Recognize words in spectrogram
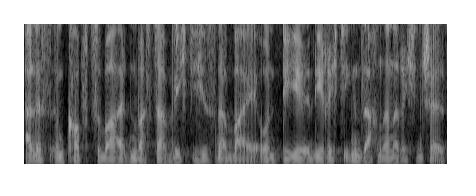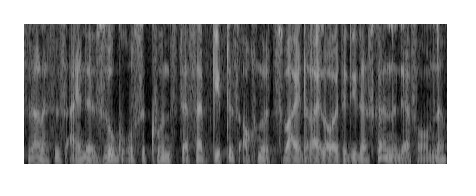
alles im Kopf zu behalten, was da wichtig ist dabei und die, die richtigen Sachen an der richtigen Stelle zu sagen, das ist eine so große Kunst. Deshalb gibt es auch nur zwei, drei Leute, die das können in der Form, ne?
